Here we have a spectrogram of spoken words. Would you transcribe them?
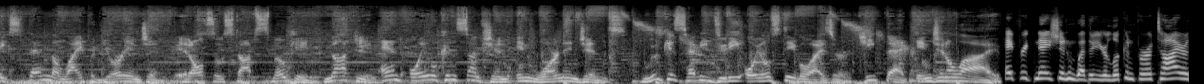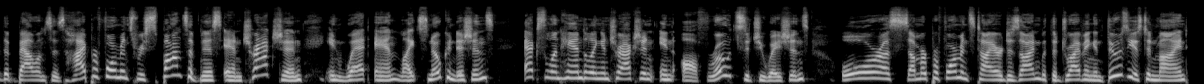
extend the life of your engine. It also stops smoking, knocking, and oil consumption in worn engines. Lucas Heavy Duty Oil Stabilizer. Keep that engine alive. Hey, Freak Nation, whether you're looking for a tire that balances high performance responsiveness and traction in wet and light snow conditions, excellent handling and traction in off road situations, or a summer performance tire designed with the driving enthusiast in mind,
